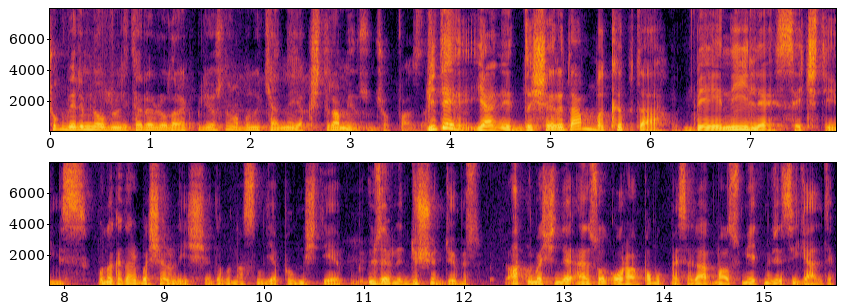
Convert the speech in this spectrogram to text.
çok verimli olduğunu literal olarak biliyorsun ama bunu kendine yakıştıramıyorsun çok fazla. Bir de yani dışarıdan bakıp da beğeniyle seçtiğimiz buna kadar başarılı iş ya da bu nasıl yapılmış diye üzerine düşündüğümüz. Aklıma şimdi en son Orhan Pamuk mesela Masumiyet Müzesi geldi.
